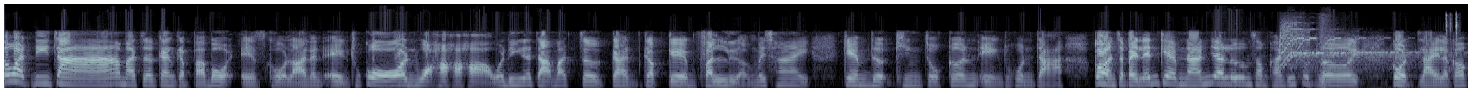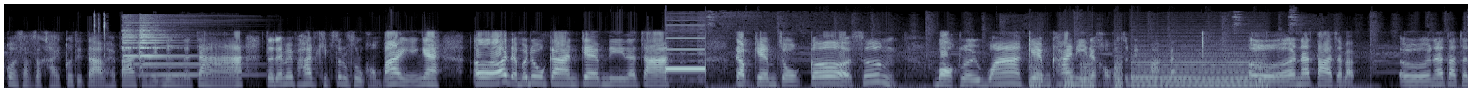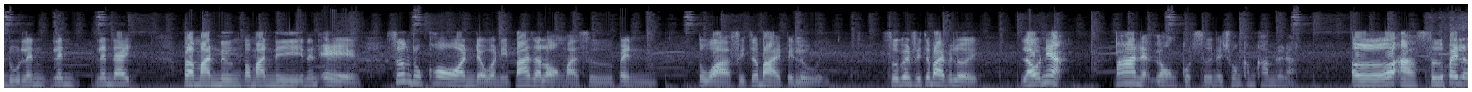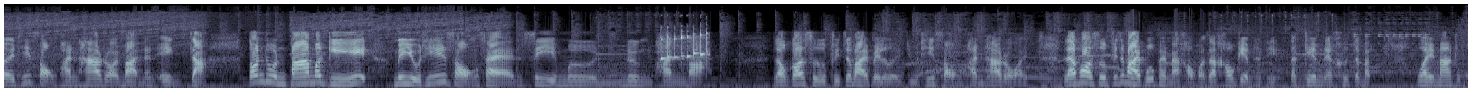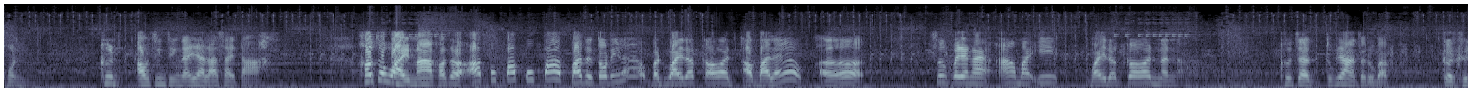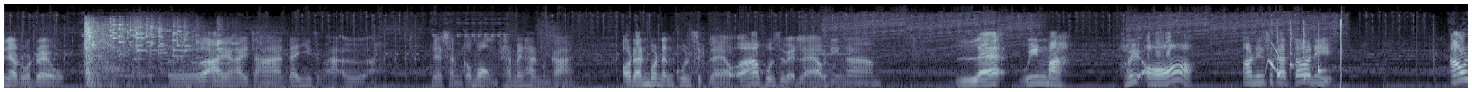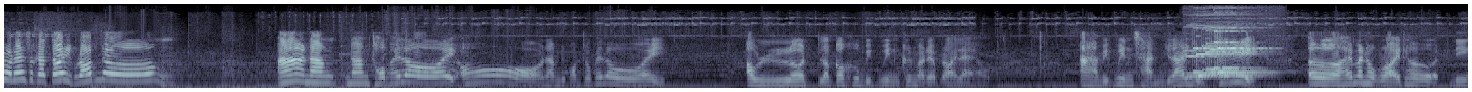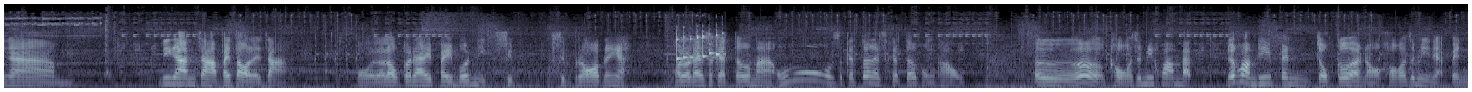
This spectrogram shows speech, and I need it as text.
สวัสดีจ้า มาเจอกันกับปาโบเอสโคลานั่นเองทุกคนว้าฮ่าฮ่าฮ่าวันนี้นะจ๊ะมาเจอกันกับเกมฟันเหลืองไม่ใช่ เกม The King Joker นั่นเองทุกคนจ๋าก่อนจะไปเล่นเกมนั้นอย่าลืมสำคัญที่สุดเลย กดไลค์แล้วก็กด subscribe กดติดตามให้ป้าสักนิดนึงนะจ๊ะ จะได้ไม่พลาดคลิปสนุกๆของป้าอย่างนี้ไง เออ เดี๋ยวมาดูการเกมนี้นะจ๊ะ กับเกมโจ๊กเกอร์ซึ่งบอกเลยว่าเกมค่ายนี้เนี่ยเขาก็จะมีความแบบ เออหน้าตาจะแบบ เออหน้าตาจะดูเล่นเล่นเล่นได้ประมาณหนึ่งประมาณนี้นั่นเอง ซึ่งทุกคนเดี๋ยววันนี้ป้าจะลองมาซื้อเป็นตัวฟิชเจอร์บายไปเลย ซื้อเป็นฟิชเจอร์บายไปเลย แล้วเนี่ยป้าเนี่ยลองกดซื้อในช่วงค่ำๆด้วยนะ เอออะซื้อไปเลยที่ 2,500 บาทนั่นเองจ้ะต้นทุนป้าเมื่อกี้มีอยู่ที่ 241,000 บาท แล้วก็ซื้อฟิชเจอร์บายไปเลยอยู่ที่ 2,500 แล้วพอซื้อฟิชเจอร์บายปุ๊บเห็นไหมเขาก็จะเข้าเกมทันที แต่เกมเนี้ยคือจะแบบไวมากทุกคน คือเอาจริง ๆ นะอย่าละสายตา เขาจะไวมากเขาจะแบบอ้าปุ๊บปั๊บปุ๊บปั๊บมาถึงตรงนี้แล้วมันไวแล้วเกินเอามาแล้ว เออ ซึ่งเป็นยังไงอ้าวมาอีกไวแล้วเกินนั่นน่ะคือจะทุกอย่างจะดูแบบเกิดขึ้นอย่างรวดเร็ว เอออะยังไงจ้าได้ยี่สิบห้าเอออะเนี่ยฉันก็มองแทบไม่ทันเหมือนกัน เอาด้านบนนั้นคูณสิบแล้วเออคูณสิบเอ็ดแล้วดีงาม และวิ่งมา เฮ้ย อ๋อ เอานี้สแกตเตอร์ดิ เอาเราได้สแกตเตอร์อีกรอบหนึ่งอ่านางนางทบให้เลยอ๋อนางมีความทบให้เลย เอาเลิศแล้วก็คือบิ๊กวินขึ้นมาเรียบร้อยแล้ว อ่าบิ๊กวินฉันอยู่ได้อยู่ที่ เออ ให้มันหกร้อยเถิด ดีงาม ดีงามจ้ะไปต่อเลยจ้ะโอ้แล้วเราก็ได้ไปเบิ้ลอีกสิบสิบรอบนั่นไง เพราะเราได้สแกตเตอร์มา โอ้สแกตเตอร์ในสแกตเตอร์ของเขา เออ เขาก็จะมีความแบบด้วยความที่เป็นโจ๊กเกอร์เนาะเขาก็จะมีเนี่ยเป็น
